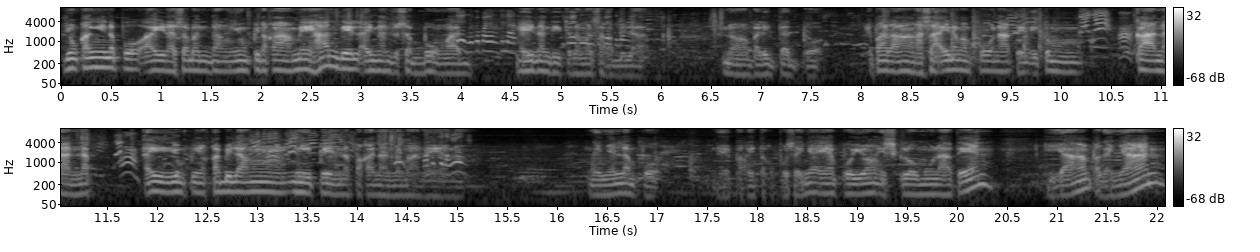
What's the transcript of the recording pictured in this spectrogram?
yung kangina po ay nasa bandang yung pinaka may handle ay nando sa bungad ngayon nandito naman sa kabila no baligtad po e para ang hasain naman po natin itong kanan na ay yung pinakabilang ngipin na pakanan naman ayan ganyan lang po eh, pakita ko po sa inyo ayan po yung isklo mo natin yan paganyan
